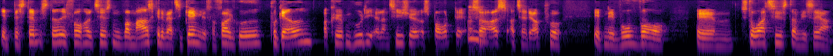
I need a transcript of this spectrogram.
et bestemt sted i forhold til, sådan, hvor meget skal det være tilgængeligt for folk ude på gaden at købe en hoodie eller en t-shirt og sport det, og så også at tage det op på et niveau, hvor øhm, store artister, vi ser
